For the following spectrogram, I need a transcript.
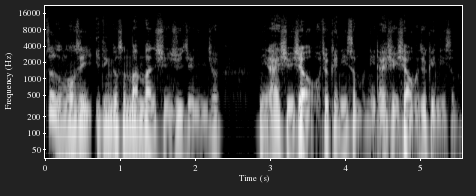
这种东西，一定都是慢慢循序渐进。就你来学校，我就给你什么；你来学校，我就给你什么。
